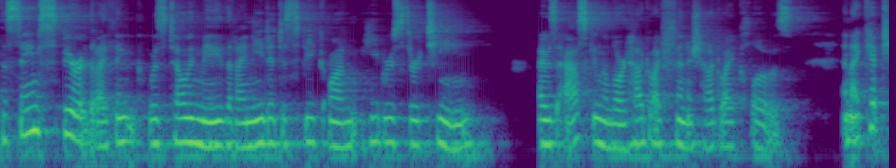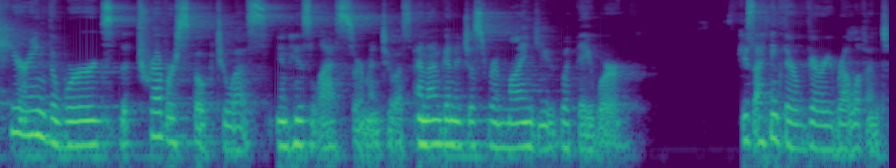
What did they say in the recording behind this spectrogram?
the same spirit that I think was telling me that I needed to speak on Hebrews 13 I was asking the Lord, how do I finish? How do I close? And I kept hearing the words that Trevor spoke to us in his last sermon to us. And I'm going to just remind you what they were, because I think they're very relevant.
